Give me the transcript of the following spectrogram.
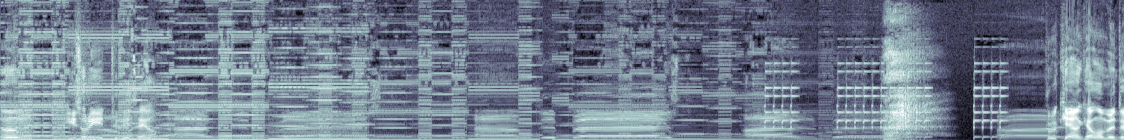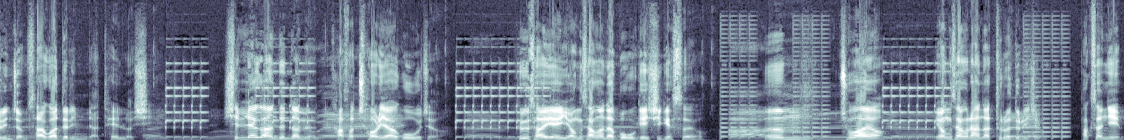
음, 이 소리 들리세요? 불쾌한 경험을 드린 점 사과드립니다, 테일러 씨. 신뢰가 안 된다면 가서 처리하고 오죠. 그 사이에 영상 하나 보고 계시겠어요? 음, 좋아요. 영상을 하나 틀어드리죠. 박사님,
